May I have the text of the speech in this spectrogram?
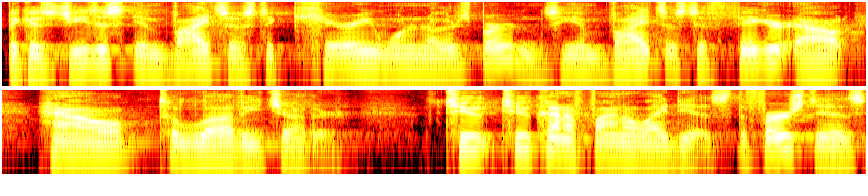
because Jesus invites us to carry one another's burdens. He invites us to figure out how to love each other. Two, two kind of final ideas. The first is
